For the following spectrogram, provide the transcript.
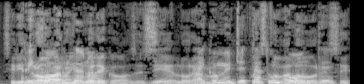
si ritrovano Ricordano. in quelle cose, sì, sì. allora Hai come gettato un valore, ponte. Sì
